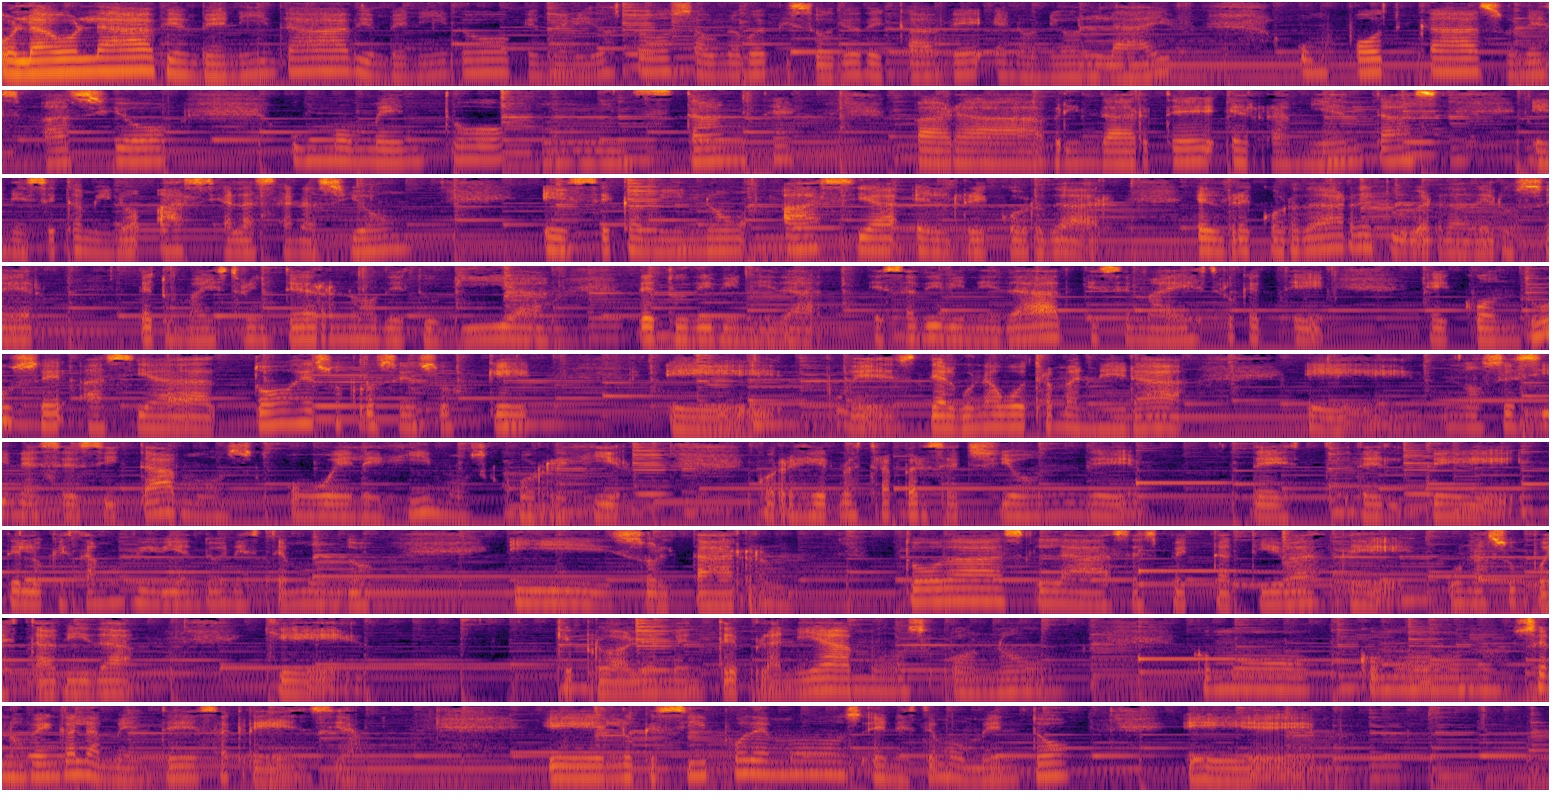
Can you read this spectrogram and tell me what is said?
Hola, hola, bienvenida, bienvenido, bienvenidos todos a un nuevo episodio de Cabe en Unión Live, un podcast, un espacio, un momento, un instante para brindarte herramientas en ese camino hacia la sanación, ese camino hacia el recordar, el recordar de tu verdadero ser de tu maestro interno, de tu guía, de tu divinidad. Esa divinidad, ese maestro que te conduce hacia todos esos procesos que eh, pues de alguna u otra manera eh, no sé si necesitamos o elegimos corregir, corregir nuestra percepción de, de, de lo que estamos viviendo en este mundo y soltar todas las expectativas de una supuesta vida que, que probablemente planeamos o no, como, como se nos venga a la mente esa creencia. Eh, lo que sí podemos en este momento eh,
